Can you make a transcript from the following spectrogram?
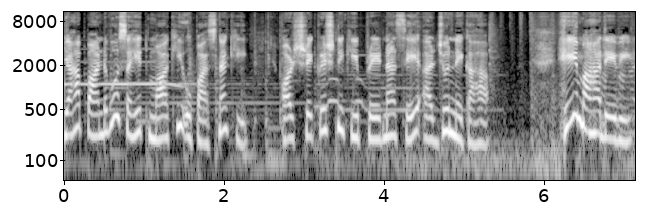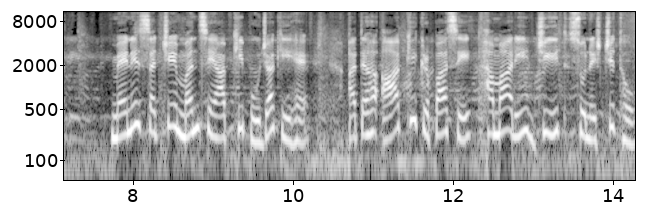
यहाँ पांडवों सहित माँ की उपासना की और श्री कृष्ण की प्रेरणा से अर्जुन ने कहा, हे महादेवी, मैंने सच्चे मन से आपकी पूजा की है। अतः आपकी कृपा से हमारी जीत सुनिश्चित हो।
